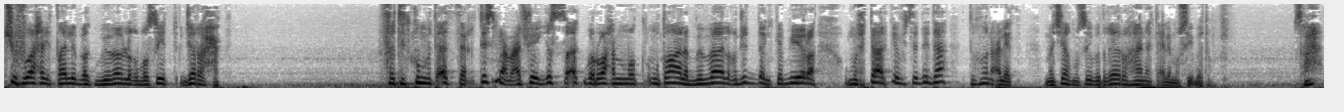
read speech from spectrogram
تشوف واحد يطالبك بمبلغ بسيط جرحك فتكون متأثر. تسمع بعد شوي قصة أكبر واحد مطالب بمبالغ جدا كبيرة ومحتار كيف يسددها تهون عليك. ما شاف مصيبة غيره هانت عليه مصيبته. صح؟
